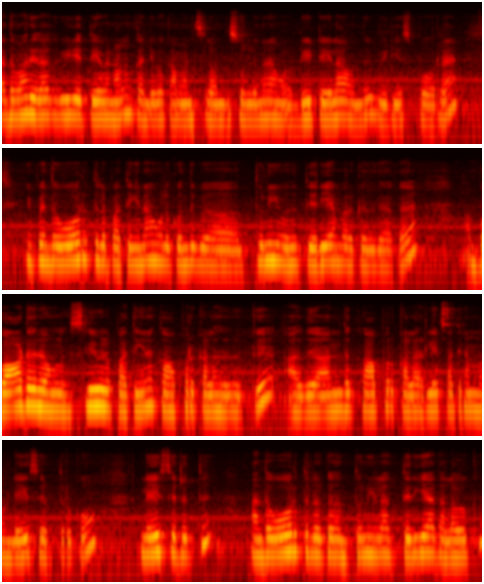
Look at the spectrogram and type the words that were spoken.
அது மாதிரி ஏதாவது வீடியோ தேவைனாலும் கண்டிப்பாக கமெண்ட்ஸில் வந்து சொல்லுங்கள் நான் உங்களுக்கு டீட்டெயிலாக வந்து வீடியோஸ் போடுறேன். இப்போ இந்த ஓரத்தில் பார்த்தீங்கன்னா உங்களுக்கு வந்து துணி வந்து தெரியாமல் இருக்கிறதுக்காக பார்டர் அவங்களுக்கு ஸ்லீவில் பார்த்தீங்கன்னா காப்பர் கலர் இருக்குது அது அந்த காப்பர் கலர்லேயே பார்த்தீங்கன்னா நம்ம லேஸ் எடுத்திருக்கோம். லேஸ் எடுத்து அந்த ஓரத்தில் இருக்கிற அந்த துணிலாம் தெரியாத அளவுக்கு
